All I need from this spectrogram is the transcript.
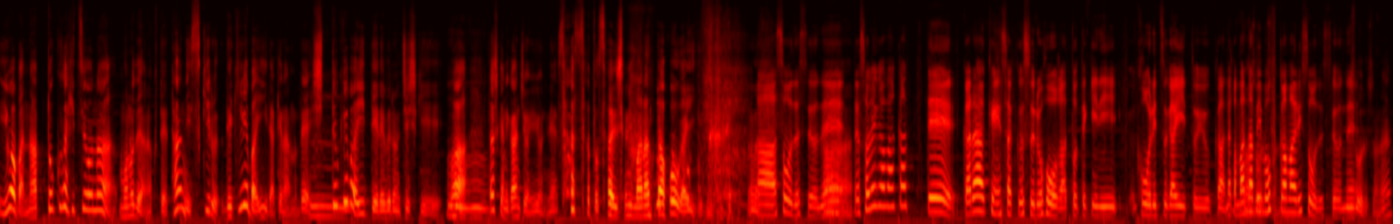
いわば納得が必要なものではなくて単にスキルできればいいだけなので、うん、知っておけばいいっていうレベルの知識は、うんうん、確かに館長が言うようにねさっさと最初に学んだ方がいい、うん、ああそうですよね。でそれが分かってから検索する方が圧倒的に効率がいいというかなんか学びも深まりそうですよね。そうですよね。だか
